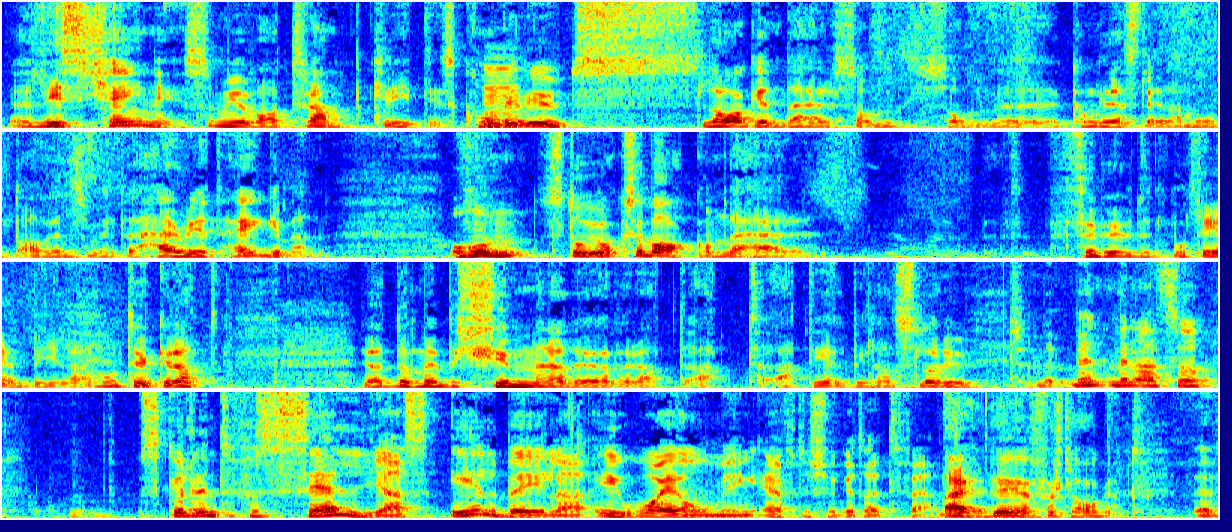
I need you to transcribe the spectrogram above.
Liz Cheney, som ju var Trump-kritisk, hon Mm. blev utslagen där som, som eh, kongressledamot av en som heter Harriet Hageman. Och hon står ju också bakom det här förbudet mot elbilar. Hon tycker att ja, de är bekymrade över att, att, att elbilarna slår ut. Men, men alltså, skulle det inte få säljas elbilar i Wyoming efter 2035? Nej, det är förslaget. F-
